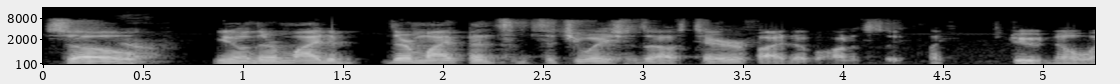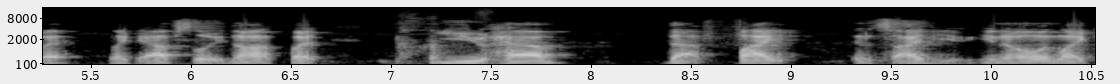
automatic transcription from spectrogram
So. You know, there might have there might have been some situations I was terrified of, honestly. Like, dude, no way, like absolutely not. But you have that fight inside you, you know, and like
